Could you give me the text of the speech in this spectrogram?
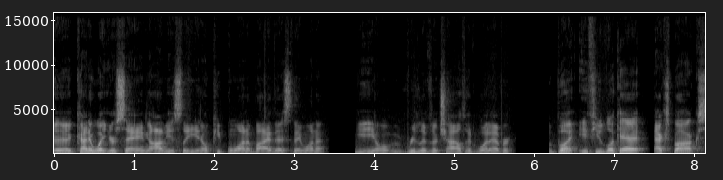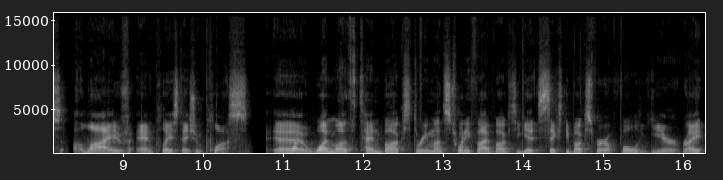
Uh, kind of what you're saying. Obviously, you know, people want to buy this. They want to, you know, relive their childhood, whatever. But if you look at Xbox Live and PlayStation Plus, uh, Yep. one month ten bucks, three months twenty five bucks, you get sixty bucks for a full year, right?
